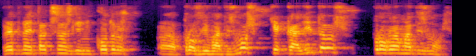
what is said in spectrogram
πρέπει να υπάρξει ένας γενικότερος προβληματισμός και καλύτερος προγραμματισμός.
